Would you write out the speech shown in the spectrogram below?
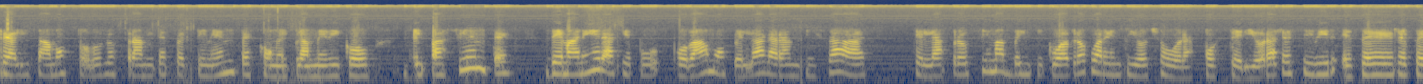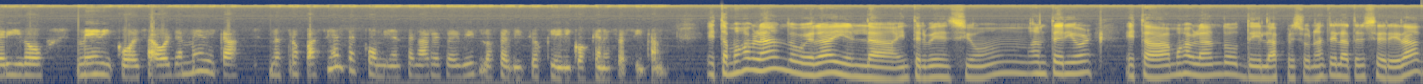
realizamos todos los trámites pertinentes con el plan médico del paciente, de manera que podamos, ¿verdad?, garantizar que en las próximas 24 a 48 horas posterior a recibir ese referido médico, esa orden médica, nuestros pacientes comiencen a recibir los servicios clínicos que necesitan. Estamos hablando, ¿verdad? Y en la intervención anterior estábamos hablando de las personas de la tercera edad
